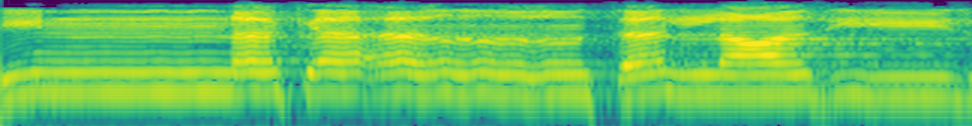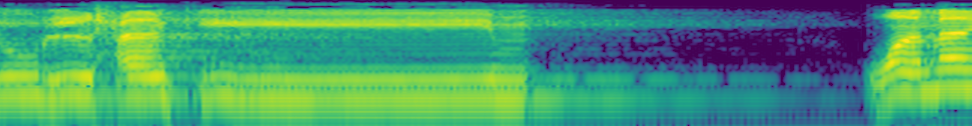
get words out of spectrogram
إِنَّكَ أَنْتَ الْعَزِيزُ الْحَكِيمُ وَمَنْ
